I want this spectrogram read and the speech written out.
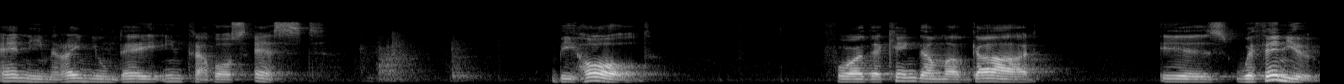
enim regnum Dei intra vos est. Behold, for the kingdom of God is within you,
